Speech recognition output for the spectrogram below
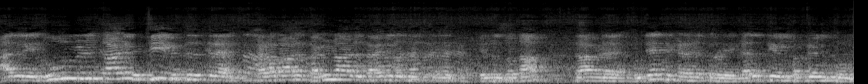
அதிலே நூறு விழுக்காடு வெற்றியை பெற்றிருக்கிற களமாக தமிழ்நாடு தலைமை கொண்டிருக்கிறது என்று சொன்னால் திராவிட முன்னேற்ற கழகத்தினுடைய கருத்தியல் பங்களிப்பும்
